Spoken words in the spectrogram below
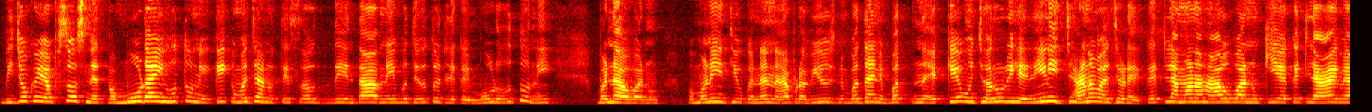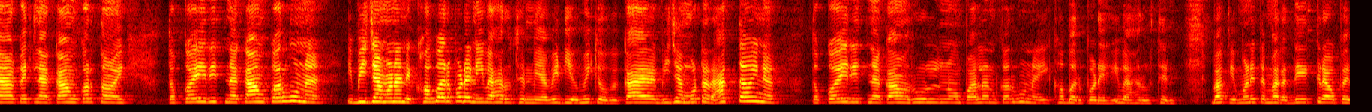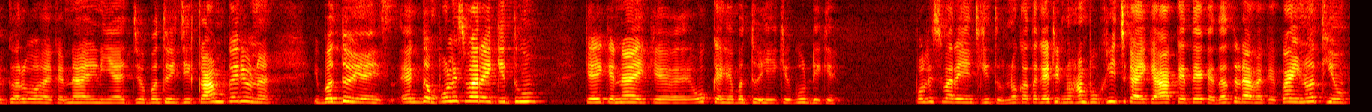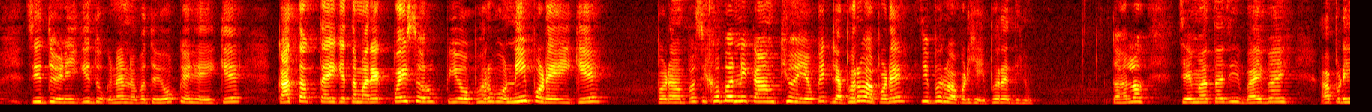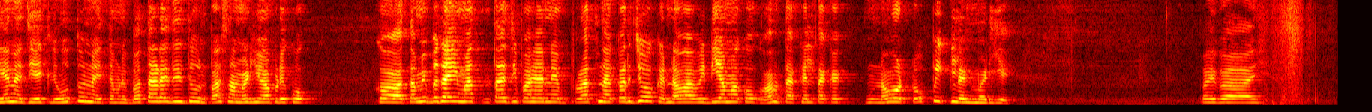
બીજો કંઈ અફસોસ નથી પણ મૂડ અહીં હતું નહીં. કંઈક મજાનું તે સૌદી દિન તાવ ને એ બધું હતું. એટલે કંઈ મૂડ હતું નહીં. બનાવવાનું. પણ મને થયું કે ના ના, આપણા વ્યૂઝને બધાને બત કેવું જરૂરી છે એની જાણવા જડે કેટલા માણસ આવવાનું કહે કેટલા આવ્યા, કેટલા કામ કરતા હોય. તો કઈ રીતના કામ કરવું ને એ બીજા માણસને ખબર પડે ને એવા સારું થઈને મેં આ વીડિયો મૂક્યો કે કા બીજા મોટર હાંકતા હોય ને, તો કઈ રીતના કામ રૂલનું પાલન કરવું ને એ ખબર પડે એવા સારું થઈને બાકી મને તમારા દીકરા ઉપર ગર્વ હોય કે ના આ જો બધું જે કામ કર્યું ને એ બધું અહીં એકદમ પોલીસવાળાએ કીધું. કે કે ના કે, ઓકે હે બધું એ કે, ગુડી કે. પોલીસવાળાએ જ કીધું. નકર તો કેટલીકનું હાંભું ખીચકાય કે આ કે તે કે દતડાવે કે કંઈ ન થયું. સીધું એણે કીધું કે ના ના, બધું ઓકે હે કે. કાતકતા કે તમારે એક પૈસો રૂપિયો ભરવો નહીં પડે એ કે. પણ પછી ખબર નહીં કામ થયું એવું કેટલા ભરવા પડે? જે ભરવા પડી એ ભરી દીધું તો હાલો, જય માતાજી, બાય બાય. આપણે એને જે એટલું હતું નહીં તમને બતાડી દીધું ને પાછા મળ્યું આપણે કોક. તમે બધા માતાજી પાસે પ્રાર્થના કરજો કે નવા વિડીયામાં કોઈક હંતા ખેલતા કંઈક નવો ટોપિક લઈને મળીએ. Bye bye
